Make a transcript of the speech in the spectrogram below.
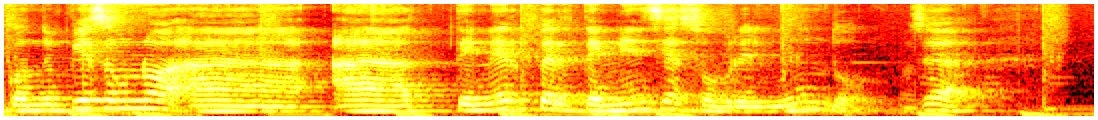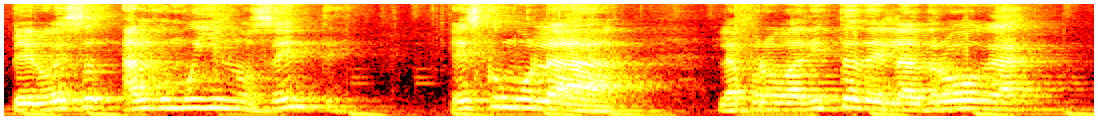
cuando empieza uno a, a tener pertenencia sobre el mundo. O sea, pero es algo muy inocente. Es como la, la probadita de la droga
